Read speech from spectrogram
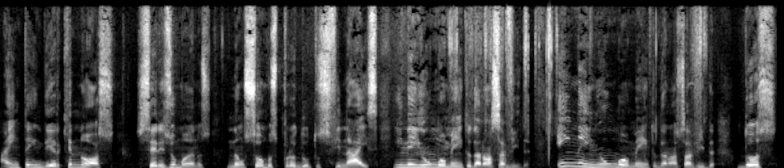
a entender que nós, seres humanos, não somos produtos finais em nenhum momento da nossa vida. Em nenhum momento da nossa vida. Dos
